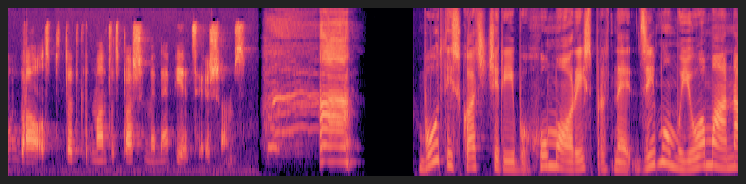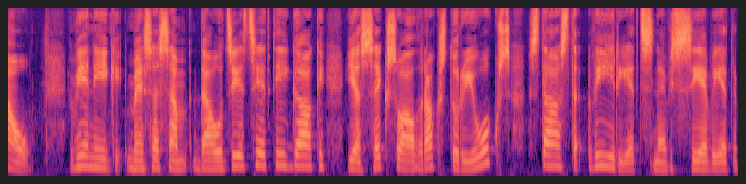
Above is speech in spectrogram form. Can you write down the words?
atbalstu, tad, kad man tas pašam ir nepieciešams. Būtisku atšķirību humora izpratnē dzimumu jomā nav. Vienīgi mēs esam daudz iecietīgāki, ja seksuālu raksturu joks stāsta vīrietis, nevis sieviete,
